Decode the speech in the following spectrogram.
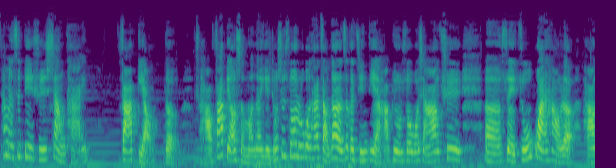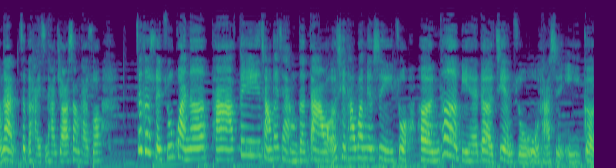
他们是必须上台发表的。好，发表什么呢？也就是说，如果他找到了这个景点，好，譬如说我想要去呃水族馆，好了，好，那这个孩子他就要上台说。这个水族馆呢，它非常非常的大哦，而且它外面是一座很特别的建筑物，它是一个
